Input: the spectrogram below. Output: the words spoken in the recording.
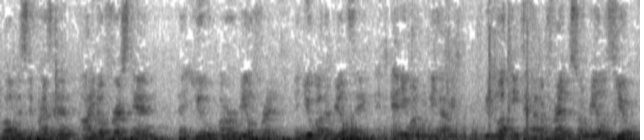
Well, Mr. President, I know firsthand that you are a real friend, and you are the real thing. And anyone would be happy, be lucky to have a friend so real as you.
